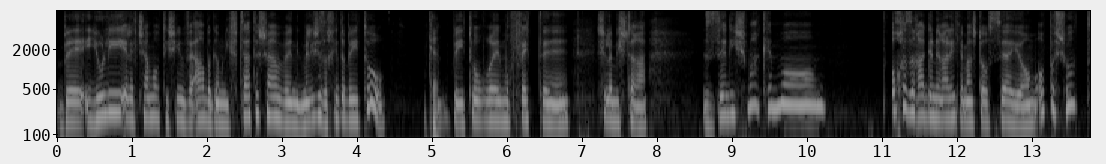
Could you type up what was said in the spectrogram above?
ביולי 1994. גם נפצעת שם, ונדמה לי שזכית בעיטור. כן. בעיטור אה, מופת של המשטרה. זה נשמע כמו או חזרה גנרלית למה שאתה עושה היום, או פשוט...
